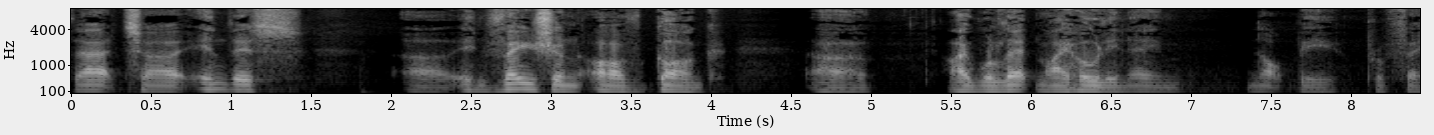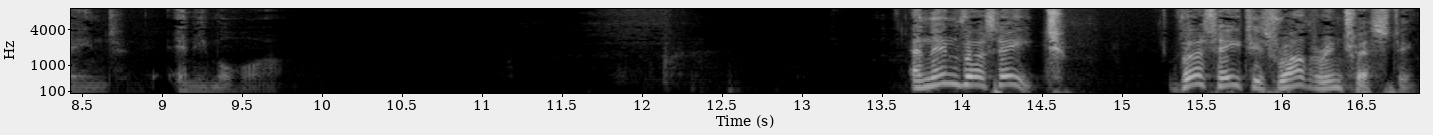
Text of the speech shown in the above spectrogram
that uh, in this uh, invasion of Gog, uh, I will let my holy name not be profaned anymore. And then verse 8. Verse 8 is rather interesting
